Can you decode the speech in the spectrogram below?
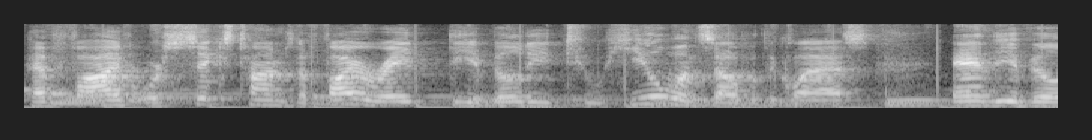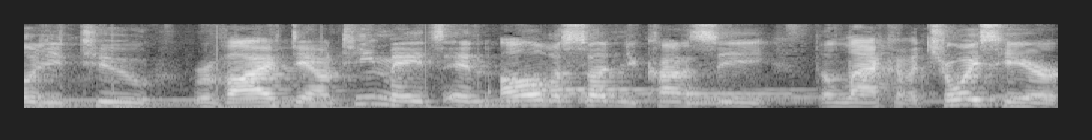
have five or six times the fire rate, the ability to heal oneself with the class, and the ability to revive down teammates. And all of a sudden, you kind of see the lack of a choice here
